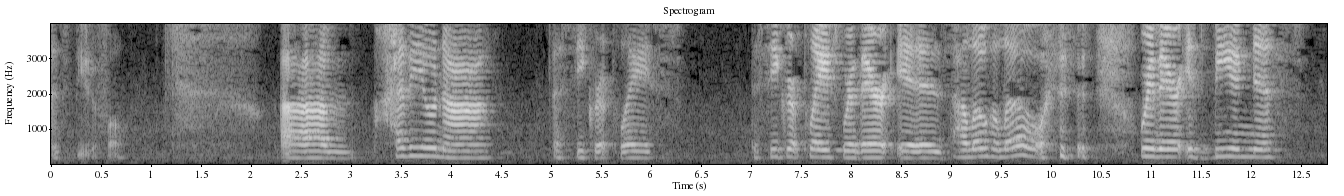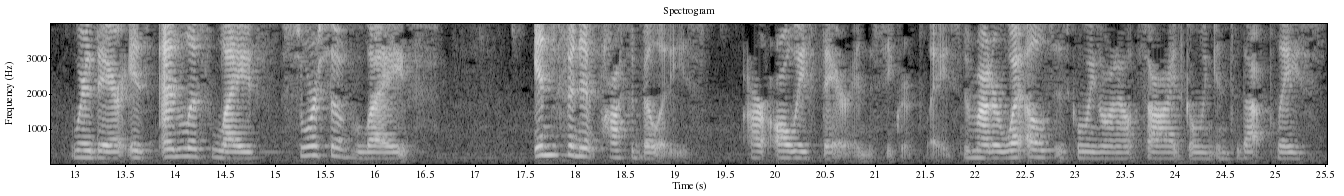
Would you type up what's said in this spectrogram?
that's beautiful. Um, Cheviona, a secret place. The secret place where there is, hello, hello, where there is beingness, where there is endless life, source of life, infinite possibilities are always there in the secret place. No matter what else is going on outside, going into that place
